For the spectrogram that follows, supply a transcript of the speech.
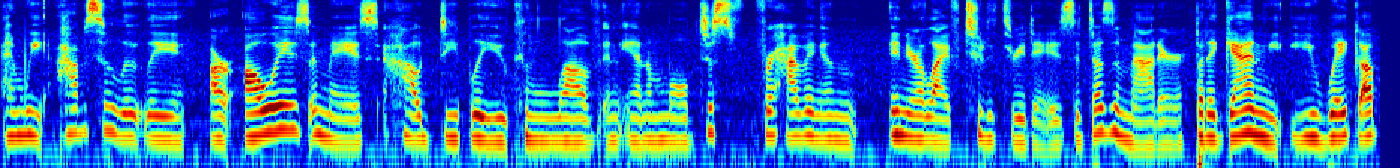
and we absolutely are always amazed how deeply you can love an animal just for having them in your life two to three days. It doesn't matter. But again, you wake up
